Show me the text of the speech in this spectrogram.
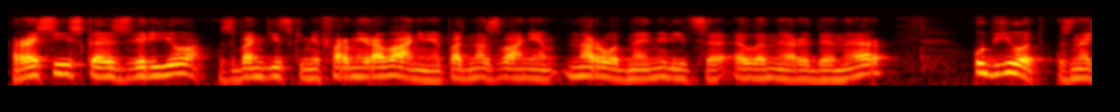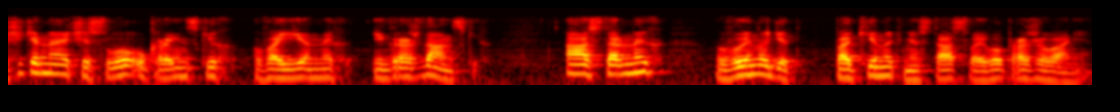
Российское зверье с бандитскими формированиями под названием «Народная милиция ЛНР и ДНР» убьет значительное число украинских военных и гражданских, а остальных вынудит покинуть места своего проживания.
